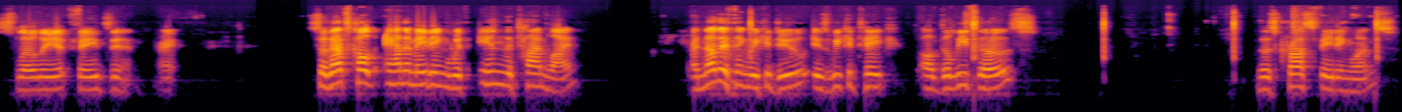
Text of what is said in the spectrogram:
Slowly it fades in? So that's called animating within the timeline. Another thing we could do is we could take, I'll delete those, those cross-fading ones.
